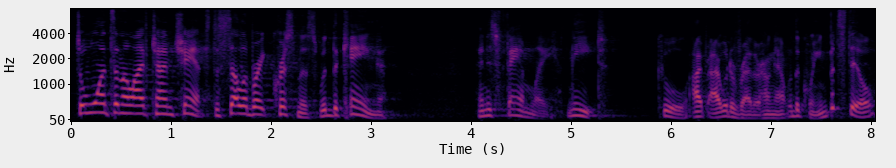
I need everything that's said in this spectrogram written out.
it's a once in a lifetime chance to celebrate Christmas with the king and his family. Neat, cool. I, I would have rather hung out with the queen, but still.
